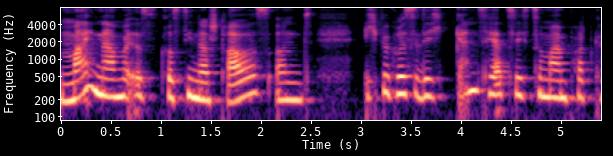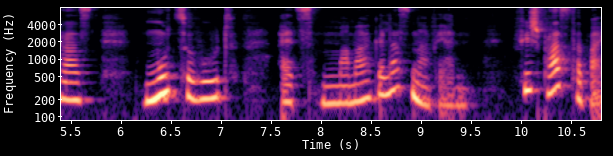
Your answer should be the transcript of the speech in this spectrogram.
mein Name ist Christina Strauß und ich begrüße dich ganz herzlich zu meinem Podcast Mut zur Wut als Mama gelassener werden. Viel Spaß dabei!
